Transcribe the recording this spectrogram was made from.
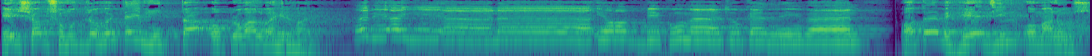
এইসব সমুদ্র হইতেই মুক্তা ও প্রবাল বাহির হয়। অতএব হে জিন ও মানুষ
